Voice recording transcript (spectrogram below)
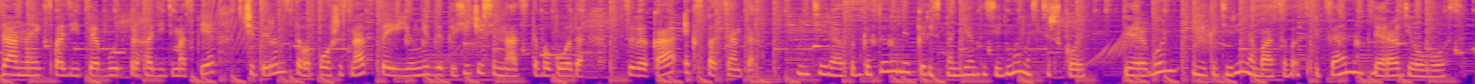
Данная экспозиция будет проходить в Москве с 14 по 16 июня 2017 года в ЦВК «Экспоцентр». Материал подготовили корреспонденты седьмой мастерской Вера Гуль и Екатерина Басова специально для Радио ВОЗ.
